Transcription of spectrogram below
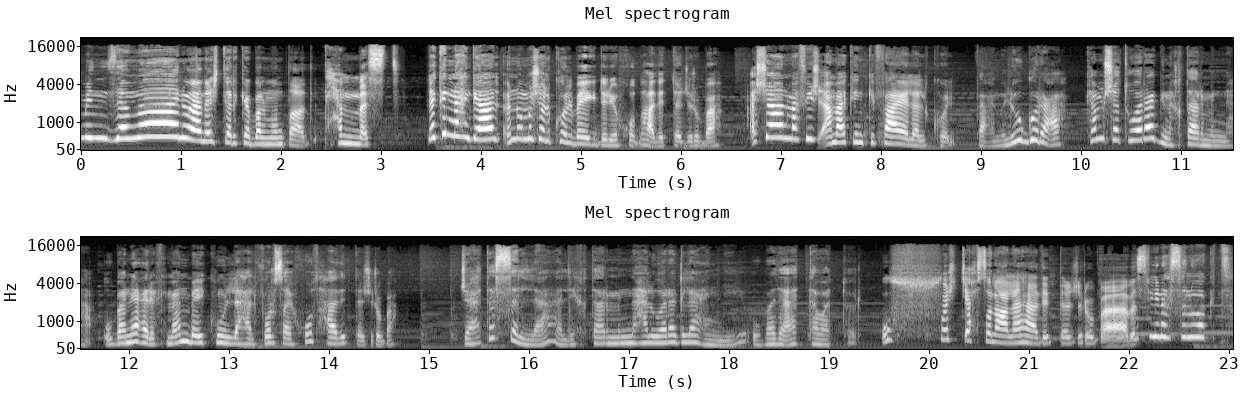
من زمان وأنا اشتركب المنطاد تحمست. لكنه قال إنه مش الكل بيقدر يخوض هذه التجربة. عشان ما فيش أماكن كفاية للكل. فعملوا قرعة كمشة ورق نختار منها وبنعرف من بيكون لها الفرصة يخوض هذه التجربة. جاءت السلة اللي اختار منها الورق لعندي وبدأ التوتر. أوف وش تحصل على هذه التجربة؟ بس في نفس الوقت.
